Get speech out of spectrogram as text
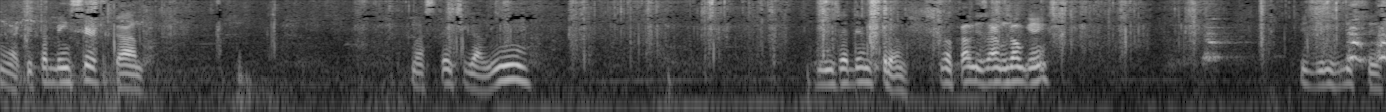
É, aqui tá bem cercado. Bastante galinha. Vamos adentrando. Se localizarmos alguém, pedimos licença.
